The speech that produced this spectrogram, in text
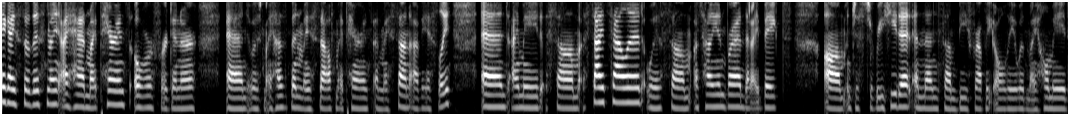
Hey guys, so this night I had my parents over for dinner, and it was my husband, myself, my parents, and my son, obviously. And I made some side salad with some Italian bread that I baked um, just to reheat it, and then some beef ravioli with my homemade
